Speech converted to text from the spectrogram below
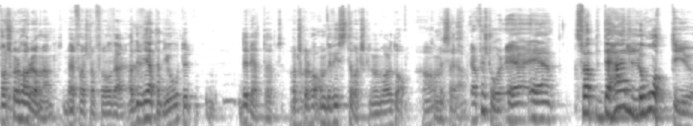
vart ska du ha rummen? Det är det första frågar. Ja, det vet jag. Jo, det, det vet du. Vart ska du ha? Om du visste, vart skulle de vara då? Ja, jag. Jag förstår. Eh, eh, Så att det här låter ju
